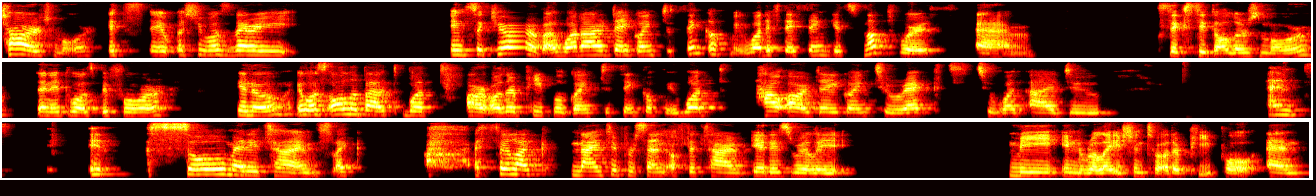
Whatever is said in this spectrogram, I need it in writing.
charge more. It's it, she was very insecure about what are they going to think of me? What if they think it's not worth um, $60 more than it was before. You know it was all about what are other people going to think of me? What how are they going to react to what i do? And it so many times like i feel like 90% of the time it is really me in relation to other people and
